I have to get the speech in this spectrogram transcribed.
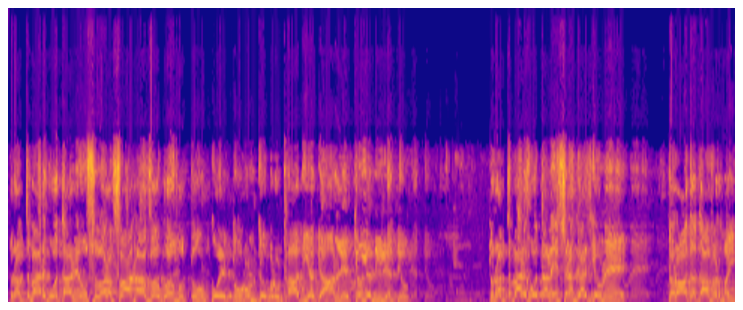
تو رب تبارک و تعالی نے اس ورفا نافا کو تور کو تور ان کے اوپر اٹھا دیا کہ ہاں لیتے ہو یا نہیں لیتے ہو۔ تو رب تبارک و تعالی نے اس طرح کر کے انہیں تورات عطا فرمائی۔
